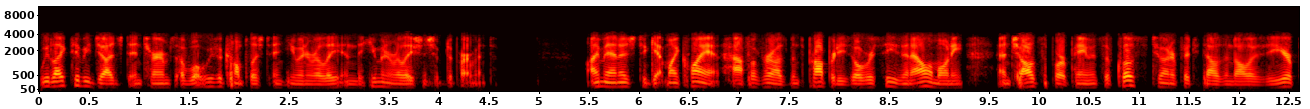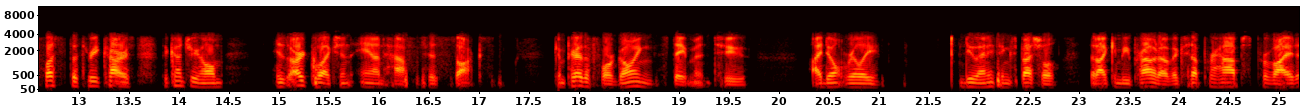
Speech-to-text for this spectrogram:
We like to be judged in terms of what we've accomplished in human in the human relationship department. I managed to get my client half of her husband's properties overseas in alimony and child support payments of close to $250,000 a year, plus the three cars, the country home, his art collection, and half of his stocks. Compare the foregoing statement to I don't really do anything special that I can be proud of except perhaps provide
